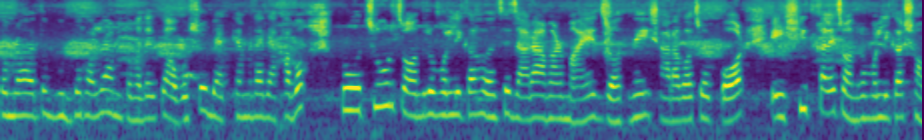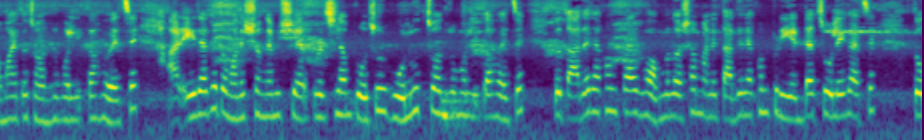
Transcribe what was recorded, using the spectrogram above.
তোমরা হয়তো বুঝতে পারবে, আমি তোমাদেরকে অবশ্যই ব্যাক ক্যামেরায় দেখাবো। প্রচুর চন্দ্রমল্লিকা হয়েছে যারা আমার মায়ের যত্নে সারা বছর পর এই শীতকালে চন্দ্রমল্লিকার সময় তো চন্দ্রমল্লিকা হয়েছে। আর এর আগে তোমাদের সঙ্গে আমি শেয়ার করেছিলাম, প্রচুর হলুদ চন্দ্রমল্লিকা হয়েছে। তো তাদের এখন প্রায় ভগ্নদশা মানে তাদের এখন পিরিয়ডটা চলে গেছে। তো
